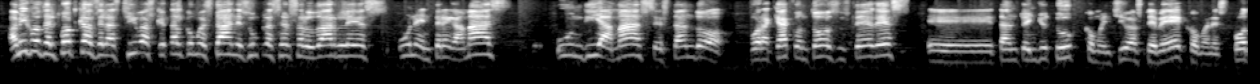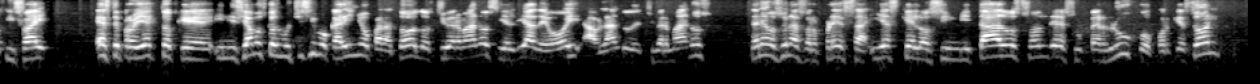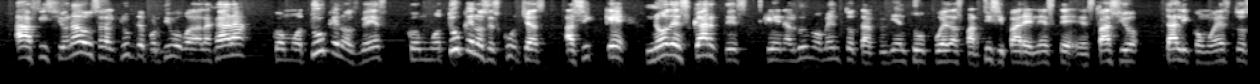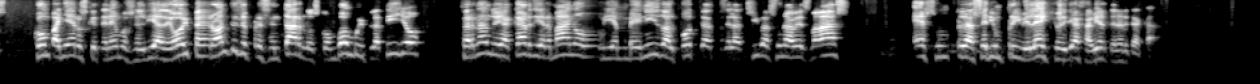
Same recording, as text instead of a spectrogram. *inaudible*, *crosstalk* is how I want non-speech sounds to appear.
Amigos del podcast de las Chivas, ¿qué tal? ¿Cómo están? Es un placer saludarles. Una entrega más, un día más, estando por acá con todos ustedes, eh, tanto en YouTube como en Chivas TV, como en Spotify. Este proyecto que iniciamos con muchísimo cariño para todos los chivermanos y el día de hoy, hablando de chivermanos, tenemos una sorpresa y es que los invitados son de super lujo porque son aficionados al Club Deportivo Guadalajara, como tú que nos ves, como tú que nos escuchas, así que no descartes que en algún momento también tú puedas participar en este espacio tal y como estos compañeros que tenemos el día de hoy. Pero antes de presentarlos con bombo y platillo, Fernando Yacardi, hermano, bienvenido al podcast de las Chivas una vez más. Es un placer y un privilegio, diría Javier, tenerte acá.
